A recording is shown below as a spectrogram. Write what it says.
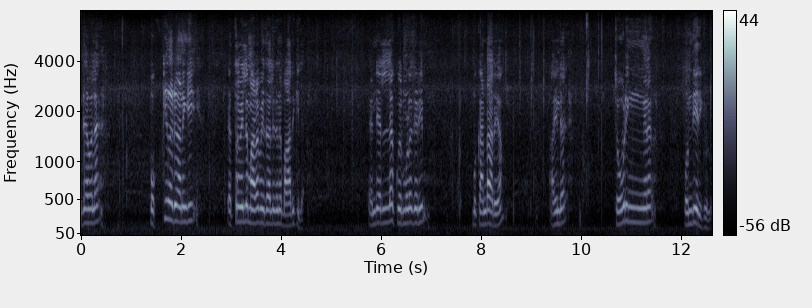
ഇതേപോലെ പൊക്കി നടുകയാണെങ്കിൽ എത്ര വലിയ മഴ പെയ്താലും ഇതിനെ ബാധിക്കില്ല. എന്റെ എല്ലാ കുരുമുളക് ചെടിയും നമുക്ക് കണ്ടാൽ അറിയാം അതിന്റെ ചുവടിങ്ങനെ പൊന്തിയിരിക്കുള്ളൂ.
